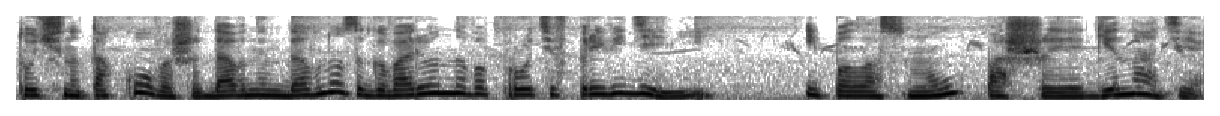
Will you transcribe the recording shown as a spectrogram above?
точно такого же давным-давно заговоренного против привидений, и полоснул по шее Геннадия.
